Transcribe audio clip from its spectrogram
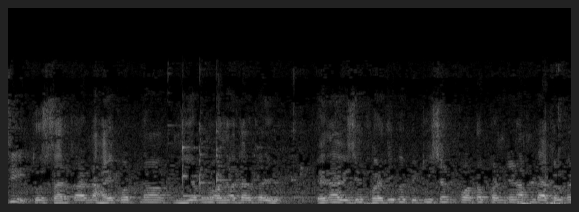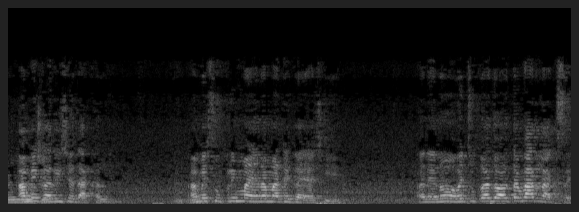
જી. તો સરકારના હાઈકોર્ટના નિયમનું અનાદર કર્યું. એના વિશે ફરીથી કોઈ પિટિશન કોર્ટ ઓફ કન્ટેન્ટ આપણે દાખલ કરી અમે કરી છે દાખલ. અમે સુપ્રીમમાં એના માટે ગયા છીએ. અને એનો હવે ચુકાદો આવતા વાર લાગશે.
